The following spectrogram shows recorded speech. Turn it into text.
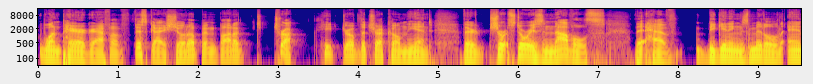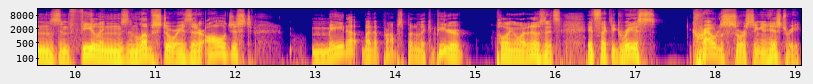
one paragraph of this guy showed up and bought a t- truck. He drove the truck home. The end. They're short stories and novels that have beginnings, middle, ends, and feelings and love stories that are all just made up by the prompts put in the computer, pulling on what it is. And it's it's like the greatest crowdsourcing in history.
